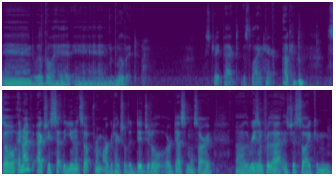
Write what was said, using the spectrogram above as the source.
and we'll go ahead and move it straight back to this line here. Okay. So, and I've actually set the units up from architectural to digital or decimal, sorry. Uh, the reason for that is just so I can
